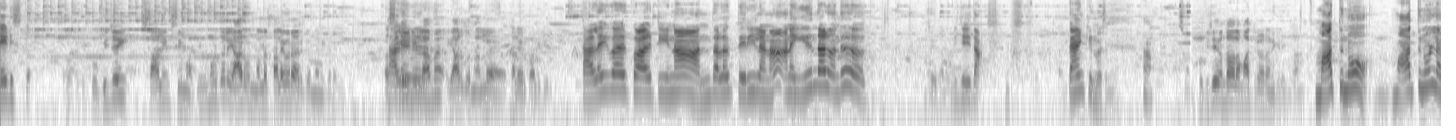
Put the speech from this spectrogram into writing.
லேடிஸ்க்கு இப்போ விஜய் ஸ்டாலின் சீமான் இவங்க மூணு பேர்ல யார் ஒரு நல்ல தலைவரா இருக்குன்னு நினைக்கிறாங்க? ரசிகன் தலைவர். இல்லாம யாருக்கு ஒரு நல்ல தலைவர் குவாலிட்டி இருக்கு? தலைவர் குவாலிட்டினா அந்த அளவுக்கு தெரியலனா ஆனால் இருந்தாலும் வந்து விஜய் தானா விஜய் தான் தேங்க்யூண்ணா ஆ. இப்போ விஜய் வந்தா அதில் மாத்திருவாரு நினைக்கிறீங்களா? மாற்றணும் ம். மாற்றணும் இல்லை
